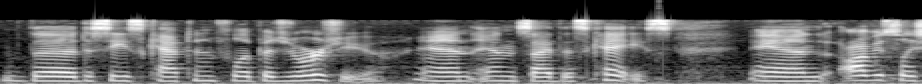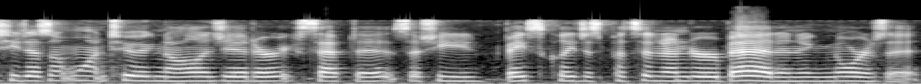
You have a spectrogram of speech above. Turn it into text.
the deceased Captain Philippa Georgiou, and inside this case, and obviously she doesn't want to acknowledge it or accept it so she basically just puts it under her bed and ignores it.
